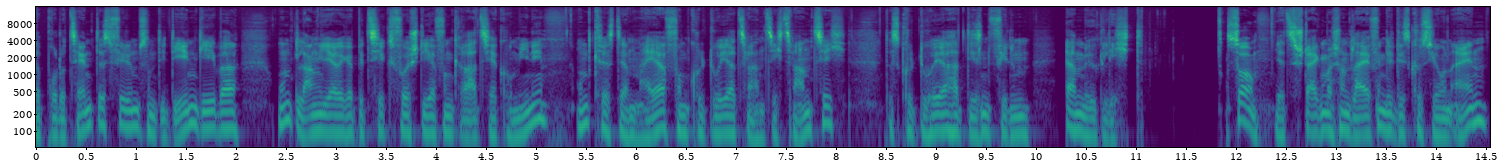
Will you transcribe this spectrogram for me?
der Produzent des Films und Ideengeber und langjähriger Bezirksvorsteher von Graz Jacomini und Christian Mayer vom Kulturjahr 2020. Das Kulturjahr hat diesen Film ermöglicht. So, jetzt steigen wir schon live in die Diskussion ein.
